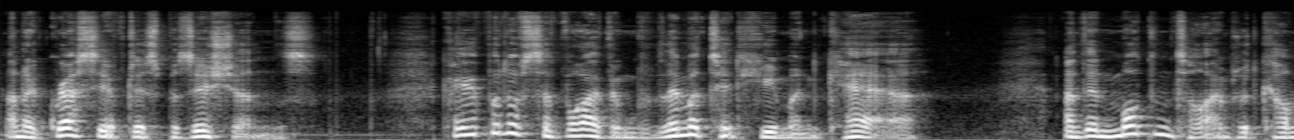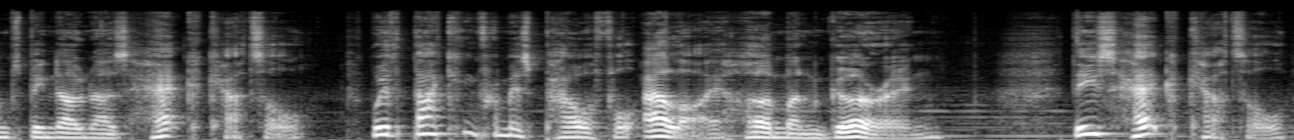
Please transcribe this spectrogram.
and aggressive dispositions, capable of surviving with limited human care, and in modern times would come to be known as Heck cattle. With backing from his powerful ally Hermann Goering, these Heck cattle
